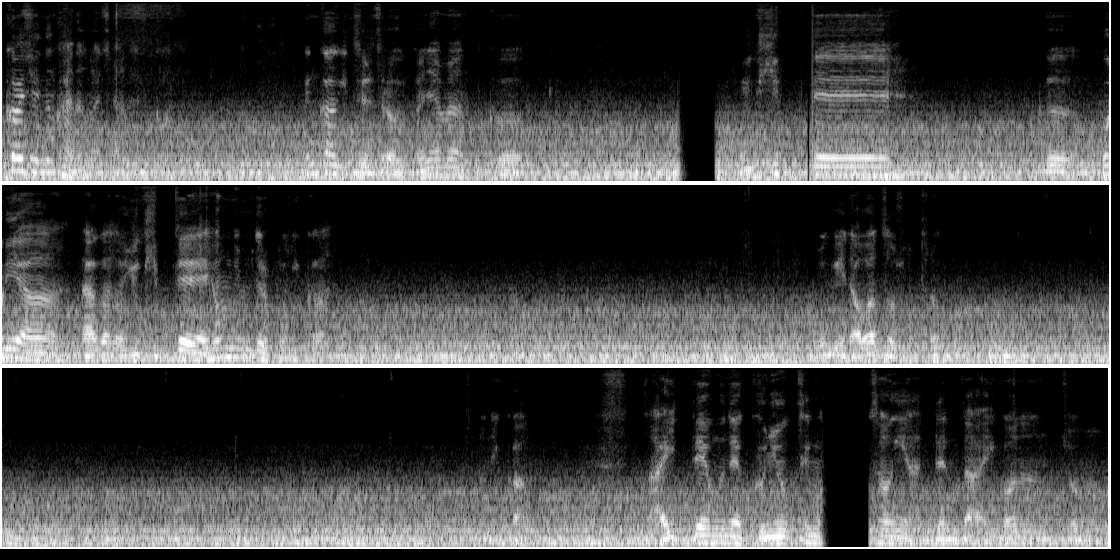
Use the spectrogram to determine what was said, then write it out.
60대까지는 가능하지 않을까 생각이 들더라고요. 왜냐면 그 60대 그 코리아 나가서 60대 형님들 보니까 몸이 나와서 좋더라고. 그러니까 나이 때문에 근육 생성이 안 된다. 이거는 좀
